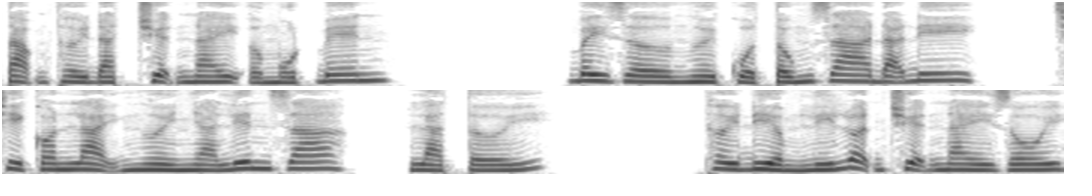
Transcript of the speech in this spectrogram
tạm thời đặt chuyện này ở một bên. Bây giờ người của Tống Gia đã đi, chỉ còn lại người nhà Liên Gia là tới thời điểm lý luận chuyện này rồi,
